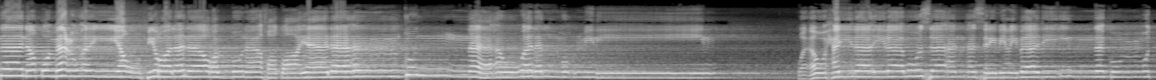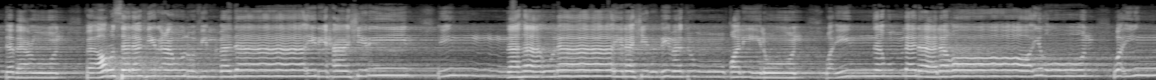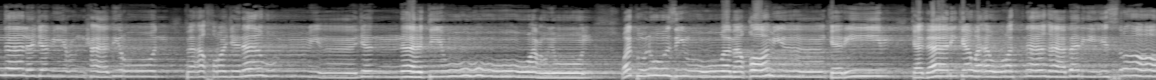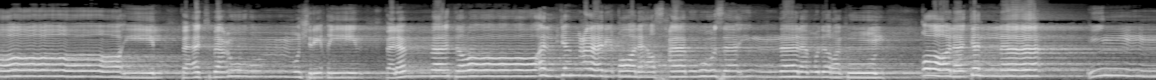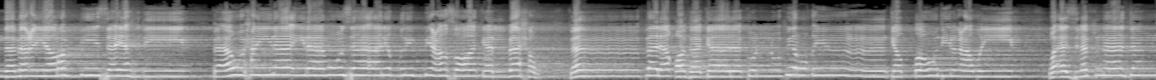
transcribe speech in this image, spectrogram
إنا نطمع أن يغفر لنا ربنا خطايانا أن كنا أول المؤمنين. وأوحينا إلى موسى أن أسر بعبادي إنكم متبعون. فأرسل فرعون في المدائن حاشرين. إن هؤلاء لشرذمة قليلون. وإنهم لنا لغائظون وإنا لجميع حاذرون فأخرجناهم من جنات وعيون وكنوز ومقام كريم كذلك وأورثناها بني إسرائيل فأتبعوهم مشرقين فلما تراءى الجمعان قال أصحاب موسى إنا لمدركون قال كلا إن معي ربي سيهدين فأوحينا إلى موسى أن اضرب بعصاك البحر فانفلق فكان كل فرق كالطود العظيم وأزلفنا ثم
